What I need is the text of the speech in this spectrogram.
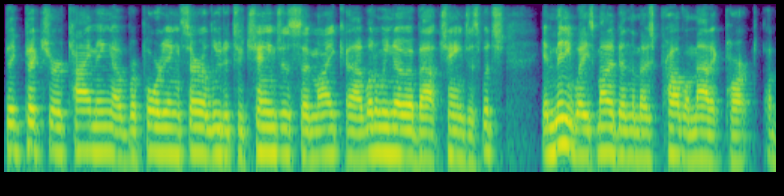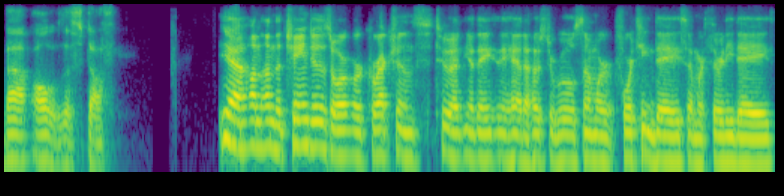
big picture timing of reporting. Sarah alluded to changes. So Mike, uh, what do we know about changes, which in many ways might have been the most problematic part about all of this stuff? Yeah, on, on the changes or, or corrections to it, you know, they, they had a host of rules. Some were 14 days, some were 30 days.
